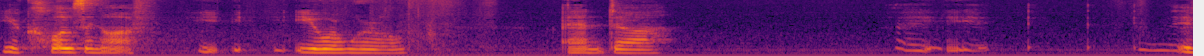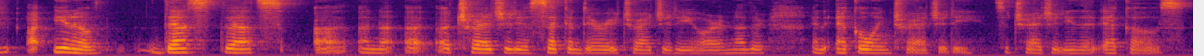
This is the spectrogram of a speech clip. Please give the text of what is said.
You're closing off y- your world, and. Uh, if you know that's that's a, a, a tragedy, a secondary tragedy, or another an echoing tragedy. It's a tragedy that echoes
